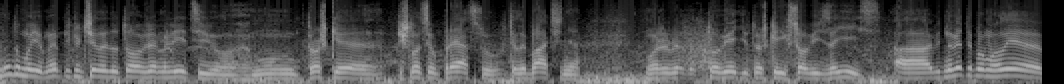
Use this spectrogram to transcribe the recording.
Ну, думаю, ми підключили до того вже міліцію. Трошки пішло це в пресу, в телебачення. Може, хто видів, трошки їх совість заїсть. А відновити допомогли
